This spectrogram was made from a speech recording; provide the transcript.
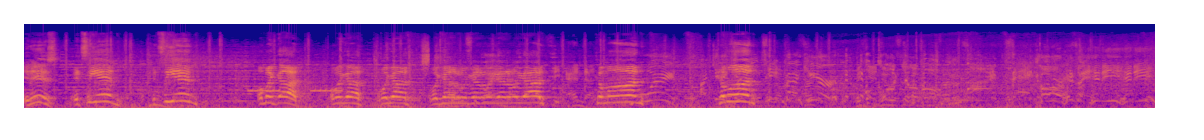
It is. It's the end. It's the end. Oh my god. Oh my god. Oh my god. Oh my god. Oh my god. Oh my god. Oh my god. The end. end. Come on. Wait. Come on. get the team back here. We can't do this without Cover, hit, the, hit hit!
